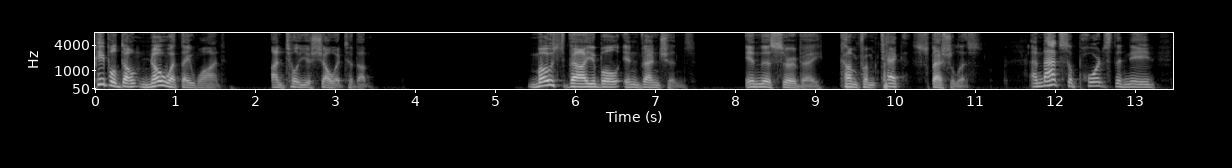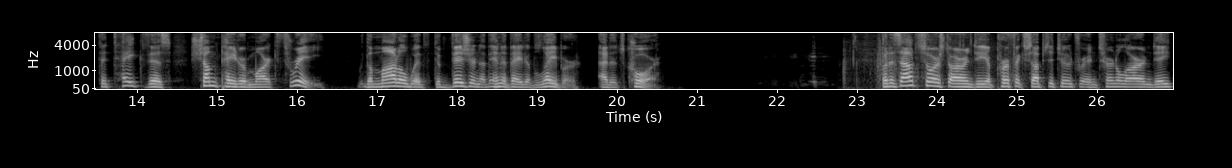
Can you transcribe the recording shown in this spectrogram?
people don't know what they want until you show it to them. Most valuable inventions in this survey come from tech specialists. And that supports the need to take this Schumpeter Mark III, the model with division of innovative labor at its core. But is outsourced R&D a perfect substitute for internal R&D?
